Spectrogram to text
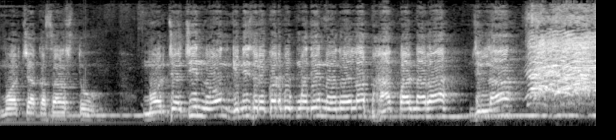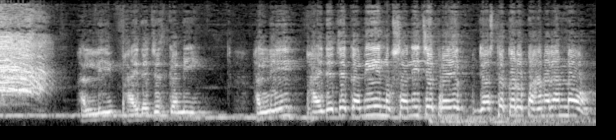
मोर्चा कसा असतो? मोर्चाची नोंद गिनीज रेकॉर्ड बुकमध्ये नोंदवायला भाग पाडणारा जिल्हा? हल्ली फायद्याचेच कमी. हल्ली फायद्याचे कमी नुकसानीचे प्रयोग जास्त करू पाहणाऱ्यांना.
